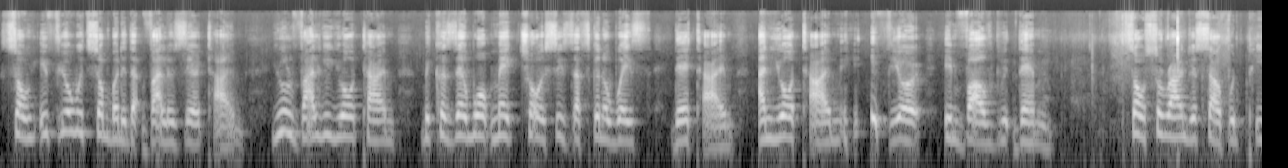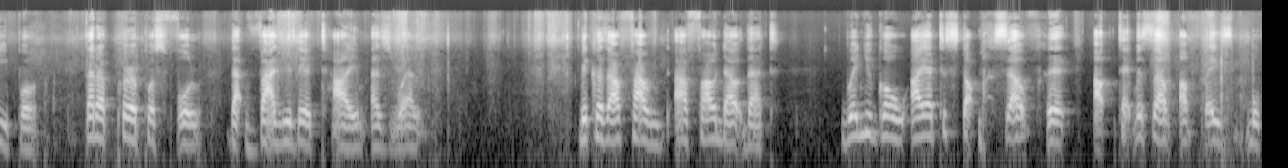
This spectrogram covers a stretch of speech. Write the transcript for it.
So if you're with somebody that values their time, you'll value your time because they won't make choices that's going to waste their time and your time if you're involved with them. So surround yourself with people that are purposeful, that value their time as well. Because I found I found out that when you go, I had to stop myself, up, take myself off Facebook.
